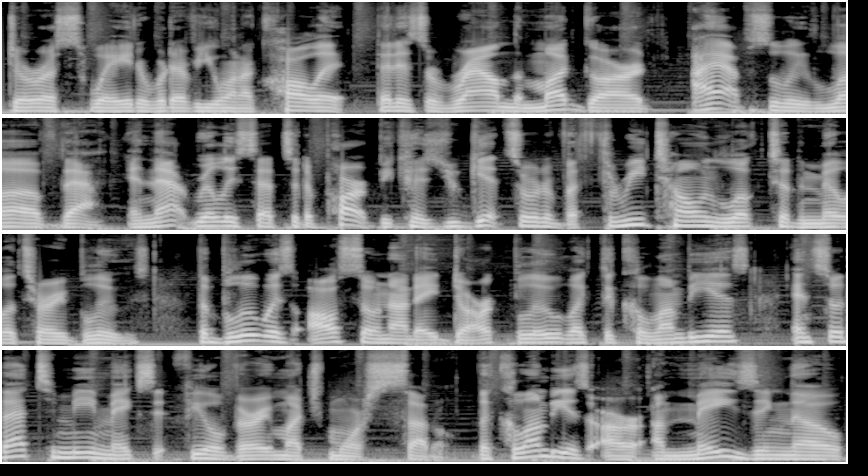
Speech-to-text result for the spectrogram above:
Dura suede or whatever you want to call it, that is around the mudguard. I absolutely love that. And that really sets it apart because you get sort of a three tone look to the military blues. The blue is also not a dark blue like the Columbias, and so that to me makes it feel very much more subtle. The Columbias are amazing though.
